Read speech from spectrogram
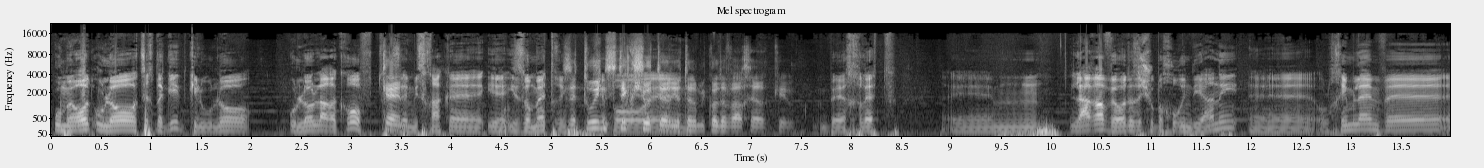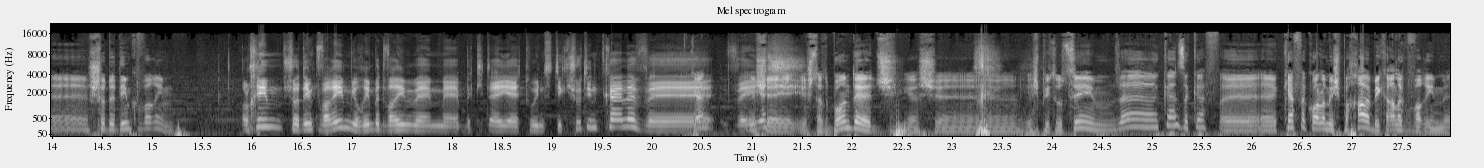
הוא מאוד, הוא לא, צריך להגיד, כאילו, הוא לא, הוא לא לארה קרופט. כן. זה משחק אה, איזומטרי. זה twin stick shooter אה, יותר מכל דבר אחר כאילו. בהחלט. אה, לארה ועוד איזשהו בחור אינדיאני אה, הולכים להם ושודדים קברים. הולכים, שודדים קברים, יורים בדברים הם, אה, בקטעי twin stick shooting כאלה, ו... כן, ויש... יש, אה, יש קצת bondage, יש, אה, יש פיצוצים, זה, כן, זה כיף. אה, אה, כיף לכל המשפחה ובעיקר לגברים אה,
